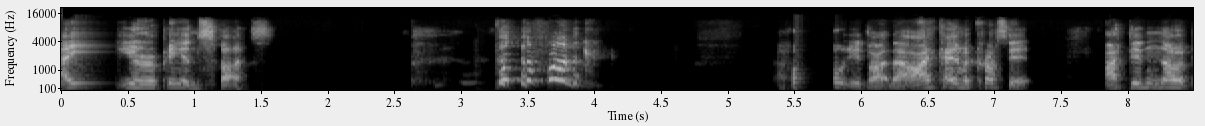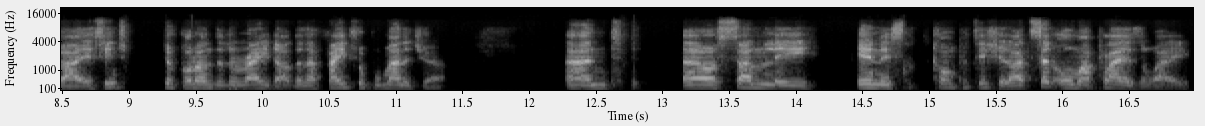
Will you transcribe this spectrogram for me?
eight European sides. What the fuck? I thought you'd like that. I came across it. I didn't know about it. It seemed to have gone under the radar. Then I played Football Manager, and uh, I was suddenly in this competition. I'd sent all my players away.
